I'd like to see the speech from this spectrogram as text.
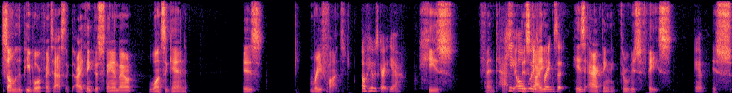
some of the people are fantastic. I think the standout once again is ray fiennes. Oh he was great yeah. He's fantastic. He This always guy- brings it. his acting through his face yeah. is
